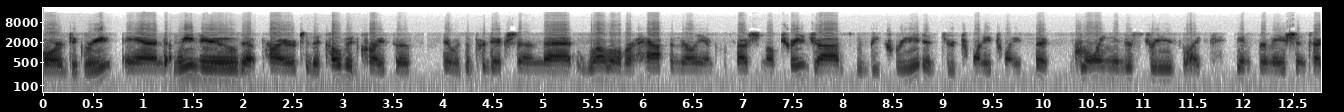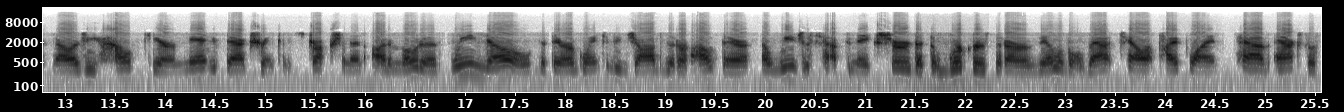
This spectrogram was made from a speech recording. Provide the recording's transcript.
or degree. And we knew that prior to the COVID crisis, there was a prediction that well over half a million professional trade jobs would be created through 2026. Growing industries like information technology, healthcare, manufacturing, construction, and automotive. We know that there are going to be jobs that are out there, and we just have to make sure that the workers that are available, that talent pipeline, have access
